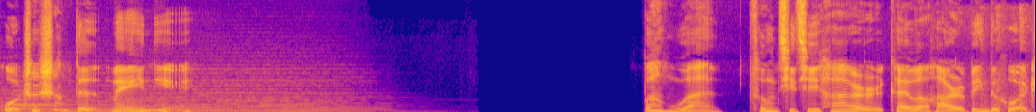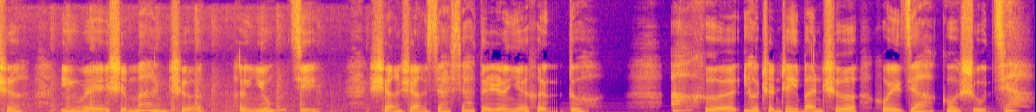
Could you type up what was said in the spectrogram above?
《火车上的美女》。傍晚，从齐齐哈尔开往哈尔滨的火车，因为是慢车，很拥挤，上上下下的人也很多。阿和要乘这班车回家过暑假，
